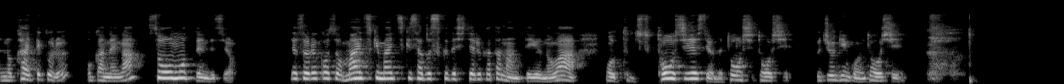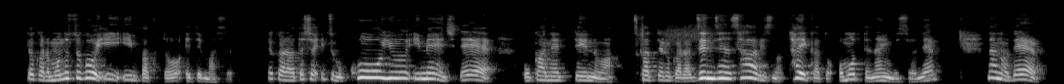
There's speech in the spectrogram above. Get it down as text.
あの、帰ってくるお金が、そう思ってるんですよ。で、それこそ毎月毎月サブスクでしてる方なんていうのは、もう投資ですよね。投資、投資。宇宙銀行に投資。だからものすごいいいインパクトを得てます。だから私はいつもこういうイメージでお金っていうのは使ってるから、全然サービスの対価と思ってないんですよね。なので、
